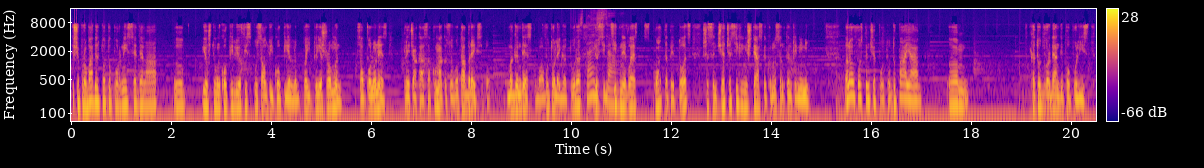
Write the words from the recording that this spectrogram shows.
și probabil totul pornise de la, uh, eu știu, un copil i-a fi spus altui copil, păi tu ești român sau polonez, pleci acasă acum, că s-a votat Brexit-ul. Mă gândesc, au avut o legătură, de-o simțit seama. nevoia să scoată pe toți și să încerce să-i liniștească, că nu se întâmple nimic. Ăla a fost începutul. După aia, um, că tot vorbeam de populist,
